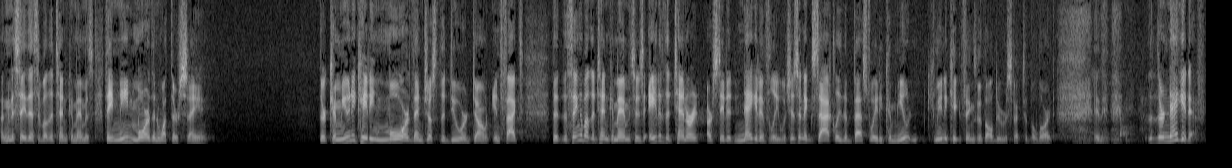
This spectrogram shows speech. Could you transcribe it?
I'm going to say this about the Ten Commandments they mean more than what they're saying. They're communicating more than just the do or don't. In fact, the, the thing about the Ten Commandments is eight of the ten are, are stated negatively, which isn't exactly the best way to commun- communicate things with all due respect to the Lord. They're negative.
